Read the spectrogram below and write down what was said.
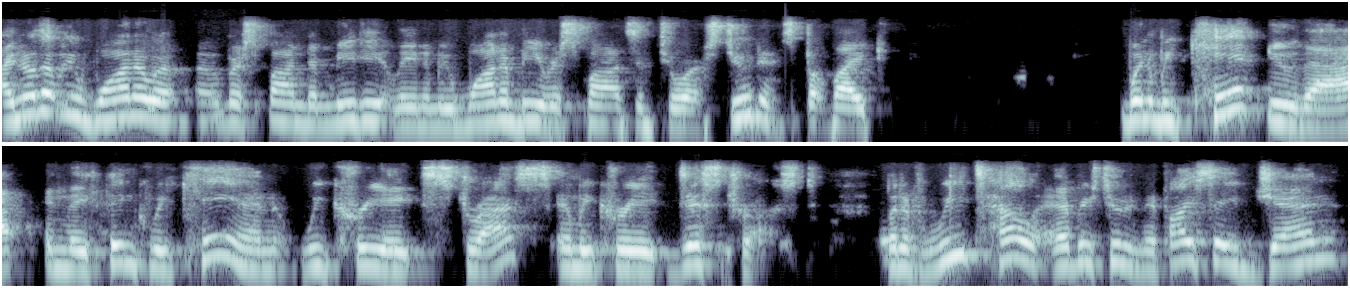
I know that we want to uh, respond immediately and we want to be responsive to our students, but like when we can't do that and they think we can, we create stress and we create distrust. But if we tell every student, if I say, Jen,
